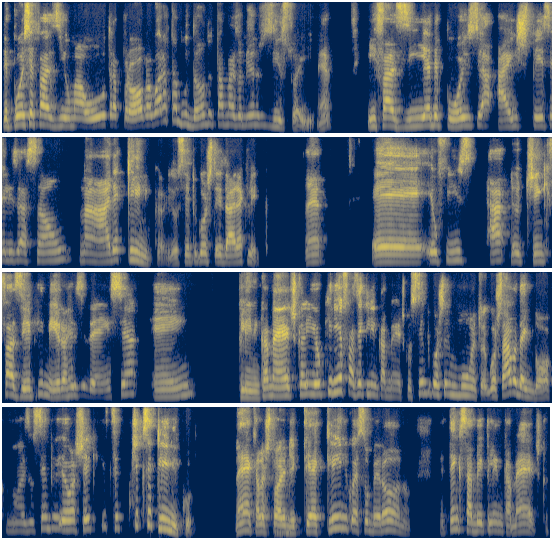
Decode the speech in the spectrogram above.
depois você fazia uma outra prova, agora está mudando, está mais ou menos isso aí, né? E fazia depois a, a, especialização na área clínica. Eu sempre gostei da área clínica, né? É, eu fiz, a, eu tinha que fazer primeiro a residência em clínica médica e eu queria fazer clínica médica. Eu sempre gostei muito. Eu gostava da endócrina, mas eu sempre eu achei que tinha que ser clínico. né? Aquela história de que é clínico é soberano, tem que saber clínica médica.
